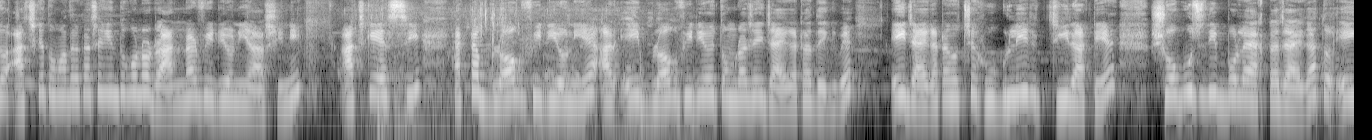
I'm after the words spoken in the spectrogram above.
তো আজকে তোমাদের কাছে কিন্তু কোনো রান্নার ভিডিও নিয়ে আসিনি। আজকে এসছি একটা ব্লগ ভিডিও নিয়ে, আর এই ব্লগ ভিডিওয় তোমরা যেই জায়গাটা দেখবে, এই জায়গাটা হচ্ছে হুগলির জিরাটের সবুজ দ্বীপ বলে একটা জায়গা। তো এই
